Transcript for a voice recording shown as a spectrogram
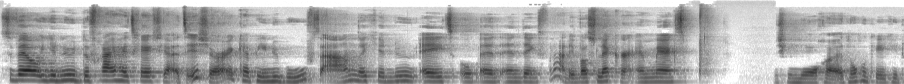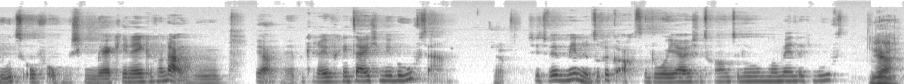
Terwijl je nu de vrijheid geeft, ja, het is er. Ik heb hier nu behoefte aan. Dat je nu eet op en, en denkt van, nou, dit was lekker. En merkt, misschien morgen het nog een keertje doet. Of, of misschien merk je in één keer van, nou, ja, dan heb ik er even geen tijdje meer behoefte aan. Ja. Er zit weer minder druk achter door juist het gewoon te doen op het moment dat je behoefte ja.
